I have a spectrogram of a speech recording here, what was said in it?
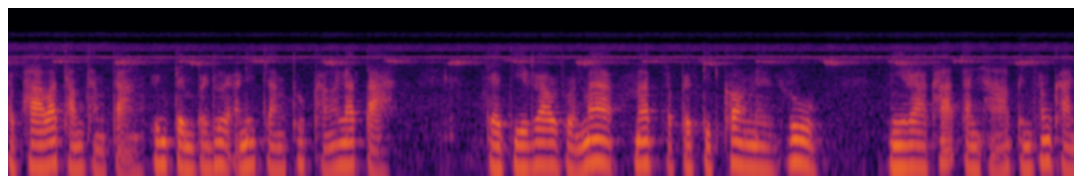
สภาวะธรรมต่าง ๆ ซึ่งเต็มไปด้วยอนิจจังทุกขังอนัตตา แต่จิตเราส่วนมากมักจะไปติดข้องในรูป มีราคะตัณหาเป็นสำคัญ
